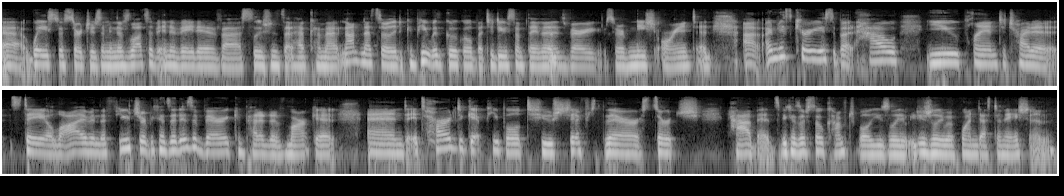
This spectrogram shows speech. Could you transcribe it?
uh, ways to searches. I mean, there's lots of innovative uh, solutions that have come out, not necessarily to compete with Google, but to do something that is very sort of niche oriented. Uh, I'm just curious about how you plan to try to stay alive in the future because it is a very competitive market, and it's hard to get people to shift their search habits because they're so comfortable usually usually with one destination.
